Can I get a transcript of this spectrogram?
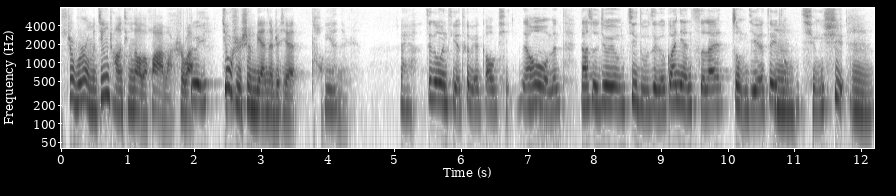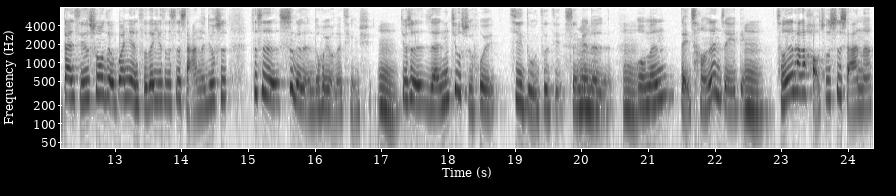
这不是我们经常听到的话吗？是吧？对，就是身边的这些讨厌的人。哎呀，这个问题也特别高频。然后我们当时就用“嫉妒”这个关键词来总结这种情绪。嗯，但其实说这个关键词的意思是啥呢？就是这是是个人都会有的情绪。嗯，就是人就是会嫉妒自己身边的人。嗯，我们得承认这一点。嗯，承认它的好处是啥呢？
